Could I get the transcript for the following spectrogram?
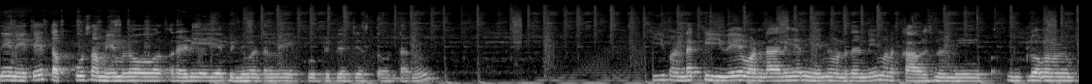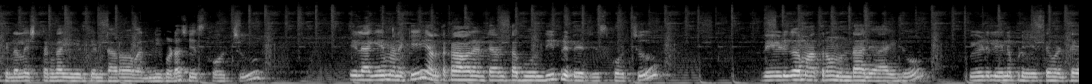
నేనైతే తక్కువ సమయంలో రెడీ అయ్యే పిండి వంటలని ఎక్కువ ప్రిపేర్ చేస్తూ ఉంటాను. ఈ పండగకి ఇవే వండాలి అని ఏమీ ఉండదండి. మనకు కావాల్సినన్ని ఇంట్లో మనం పిల్లలు ఇష్టంగా ఏది తింటారో అవన్నీ కూడా చేసుకోవచ్చు. ఇలాగే మనకి ఎంత కావాలంటే అంత బూందీ ప్రిపేర్ చేసుకోవచ్చు. వేడిగా మాత్రం ఉండాలి ఆయిల్. వేడి లేనప్పుడు వేసామంటే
